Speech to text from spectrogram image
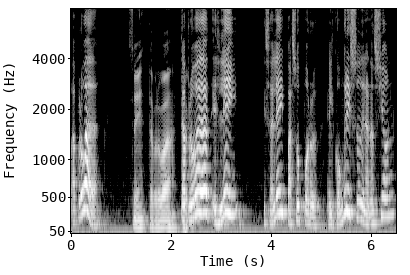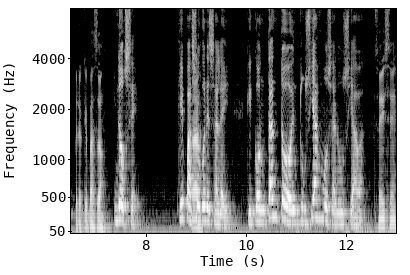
aprobada. Sí, está aprobada. Está aprobada, es ley. Esa ley pasó por el Congreso de la Nación. ¿Pero qué pasó? No sé. ¿Qué pasó con esa ley? Que con tanto entusiasmo se anunciaba. Sí, sí.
